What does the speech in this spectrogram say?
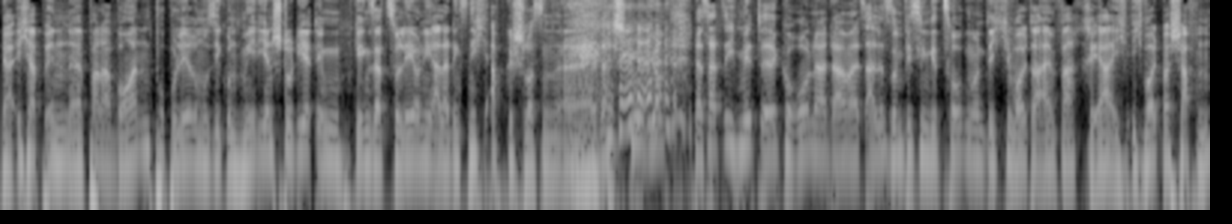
Ja, ich habe in äh, Paderborn populäre Musik und Medien studiert, im Gegensatz zu Leonie allerdings nicht abgeschlossen äh, das Studium. Das hat sich mit äh, Corona damals alles so ein bisschen gezogen und ich wollte einfach, ja, ich, ich wollte was schaffen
